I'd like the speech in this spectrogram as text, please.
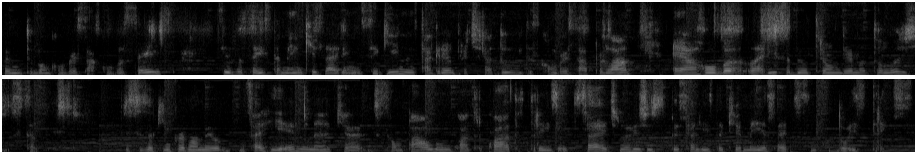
Foi muito bom conversar com vocês. Se vocês também quiserem me seguir no Instagram para tirar dúvidas, conversar por lá, é Larissa Beltrão Dermatologista. Preciso aqui informar meu CRM, né, que é de São Paulo, 144387, meu registro especialista aqui é 67523.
